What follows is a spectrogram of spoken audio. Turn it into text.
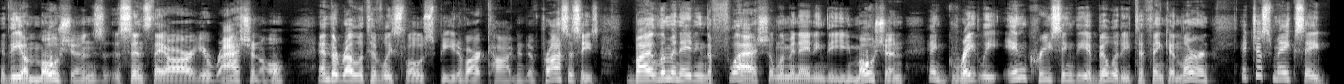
the emotions, since they are irrational, and the relatively slow speed of our cognitive processes. By eliminating the flesh, eliminating the emotion, and greatly increasing the ability to think and learn, it just makes a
